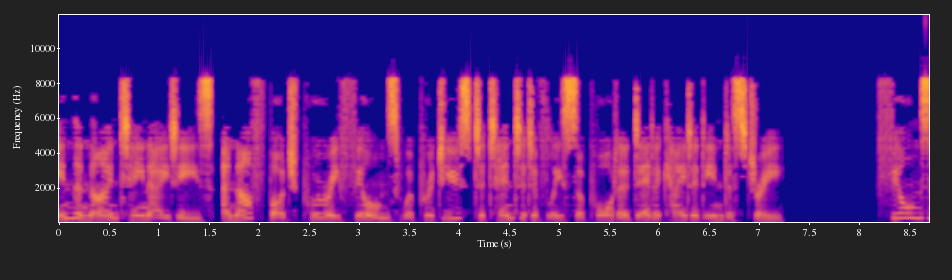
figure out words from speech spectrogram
In the 1980s, enough Bhojpuri films were produced to tentatively support a dedicated industry. Films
